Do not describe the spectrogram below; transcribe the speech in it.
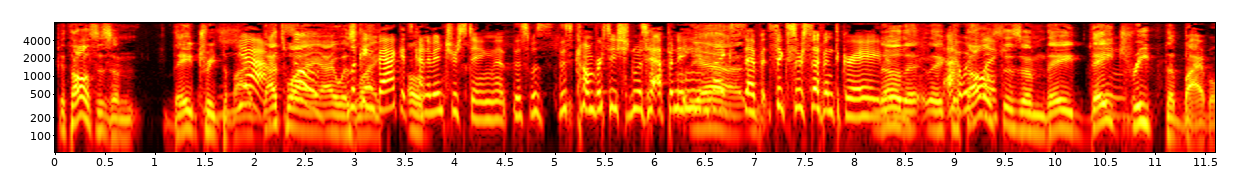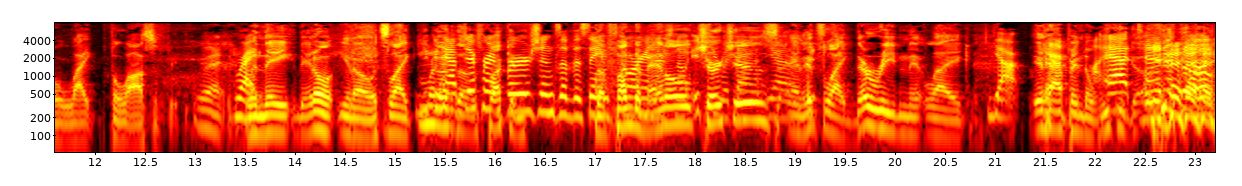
Catholicism. They treat the Bible. yeah, that's why So, I was looking like, back. It's oh, kind of interesting that this was this conversation was happening in like seventh, sixth or seventh grade. No, and the, the I was like, Catholicism they they Mm. treat the Bible like philosophy. Right. right. When they they don't, you know, it's like you one can of have those different fucking- versions of the same the story, and fundamental no issue with that. churches, Yeah. and it's like they're reading it like yeah, it happened a week at ago. ten You know, like,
